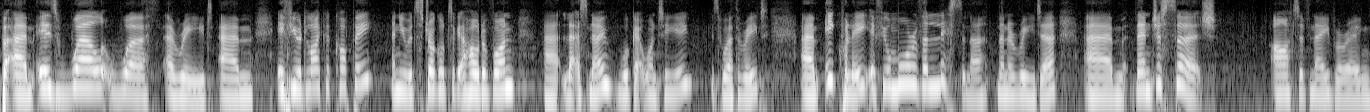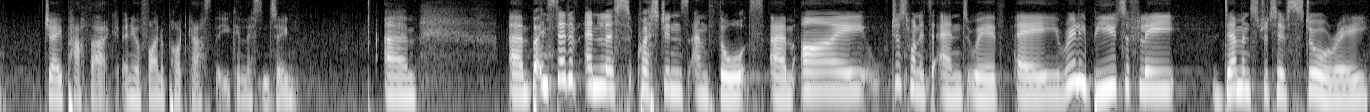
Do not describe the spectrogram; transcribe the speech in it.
But um, it is well worth a read. Um, if you would like a copy and you would struggle to get hold of one, uh, let us know. We'll get one to you. It's worth a read. Um, equally, if you're more of a listener than a reader, um, then just search Art of Neighbouring, Jay Pathak, and you'll find a podcast that you can listen to. Um, um, but instead of endless questions and thoughts, um, I just wanted to end with a really beautifully demonstrative story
